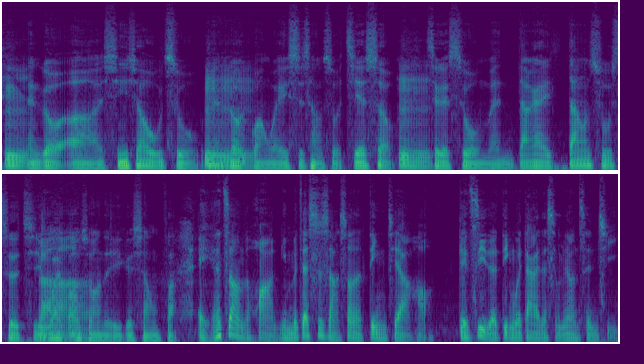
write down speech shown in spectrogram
嗯能够呃行销无阻，嗯能够广为市场所接受。嗯这个是我们大概当初设计啊。外包装的一个想法。哎，那这样的话，你们在市场上的定价哈，给自己的定位大概在什么样的层级？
